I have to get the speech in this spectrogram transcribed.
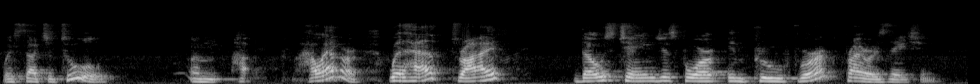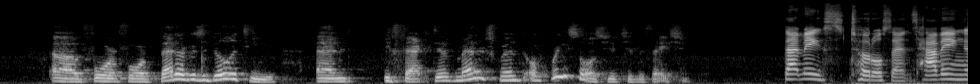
with such a tool um, however, will help drive those changes for improved work prioritization, uh, for for better visibility and effective management of resource utilization. That makes total sense. Having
